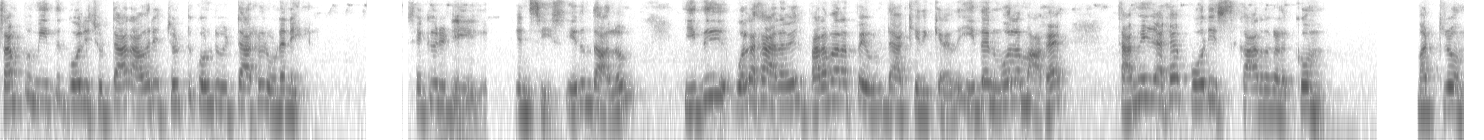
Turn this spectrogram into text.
ட்ரம்ப் மீது கோலி சுட்டார். அவரை சுட்டு கொண்டு விட்டார்கள் உடனே. செக்யூரிட்டி ஏஜென்சிஸ் இருந்தாலும் இது உலக அளவில் பரபரப்பை உண்டாக்கி இருக்கிறது இதன் மூலமாக தமிழக போலீஸ்காரர்களுக்கும் மற்றும்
